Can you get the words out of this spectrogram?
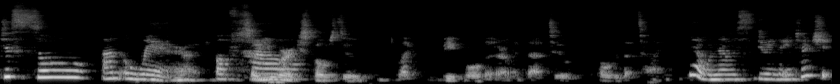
just so unaware of So how. So you were exposed to like people that are like that too over that time. yeah, when I was doing the internship.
